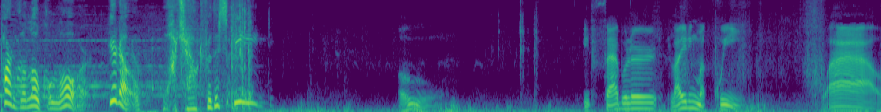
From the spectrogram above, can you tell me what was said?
part of the local lore. You know, watch out for the speed. Oh. It's Fabular Lightning McQueen. Wow.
